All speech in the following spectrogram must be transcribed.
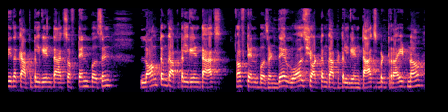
pay the capital gain tax of 10% long-term capital gain tax of 10%. There was short-term capital gain tax, but right now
